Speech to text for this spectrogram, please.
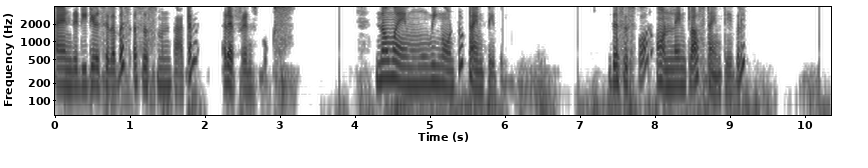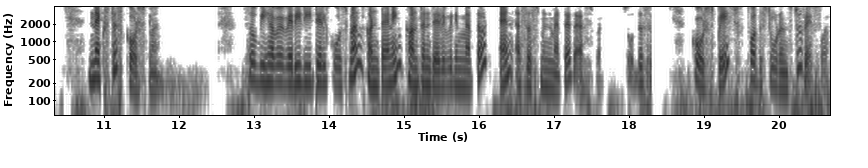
and detailed syllabus, assessment pattern, reference books. Now I am moving on to timetable. This is for online class timetable. Next is course plan. So we have a very detailed course plan containing content delivery method and assessment method as well. So this course page for the students to refer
